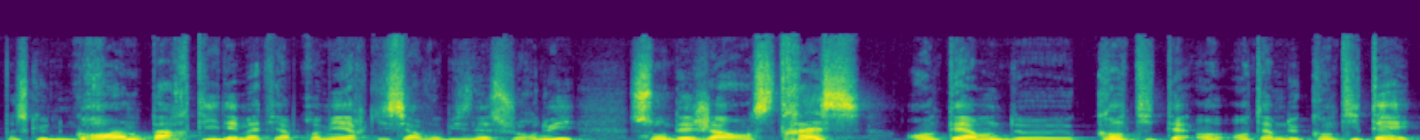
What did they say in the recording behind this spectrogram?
parce qu'une grande partie des matières premières qui servent au business aujourd'hui sont déjà en stress en termes de quantité. en termes de quantité.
